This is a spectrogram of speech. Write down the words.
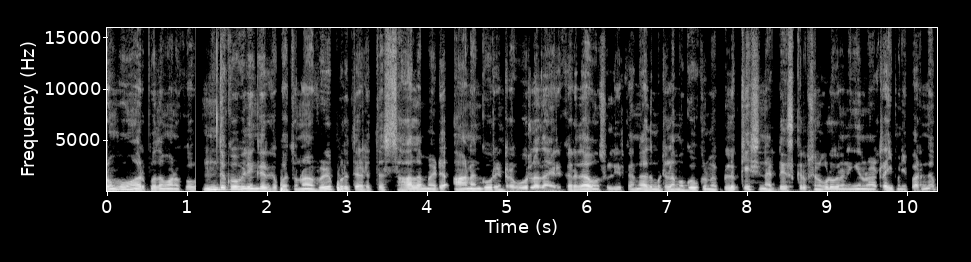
ரொம்பவும் அற்புதமான கோவில். இந்த கோவில் எங்கே இருக்குது பார்த்தோம்னா விழுப்புரத்தை அடுத்த சாலமேடு ஆனங்கூர் என்ற ஊரில் தான் இருக்கிறதாவும் சொல்லியிருக்காங்க. அது மட்டும் இல்லாமல் கூகுள் மேப் லொக்கேஷன் அட் டிஸ்கிரிப்ஷனில் கொடுக்குறேன் நீங்கள் ட்ரை பண்ணி பாருங்கள்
